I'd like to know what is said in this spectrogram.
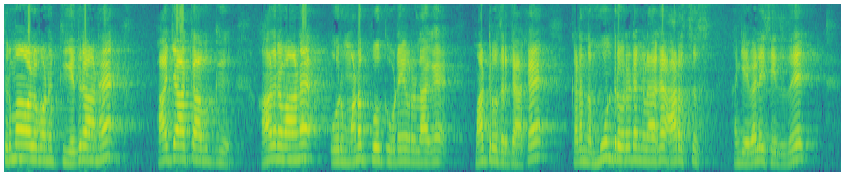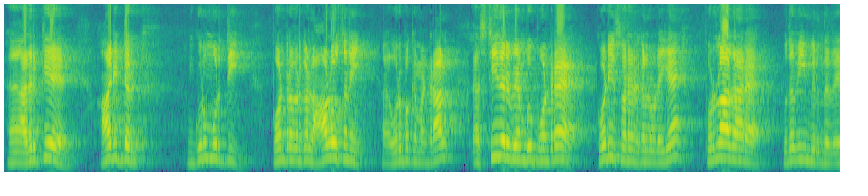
திருமாவளவனுக்கு எதிரான பாஜகவுக்கு ஆதரவான ஒரு மனப்போக்கு உடையவர்களாக மாற்றுவதற்காக கடந்த மூன்று வருடங்களாக ஆர்எஸ்எஸ் அங்கே வேலை செய்தது. அதற்கு ஆடிட்டர் குருமூர்த்தி போன்றவர்கள் ஆலோசனை ஒரு பக்கம் என்றால் ஸ்ரீதர் வேம்பு போன்ற கோடீஸ்வரர்களுடைய பொருளாதார உதவியும் இருந்தது.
